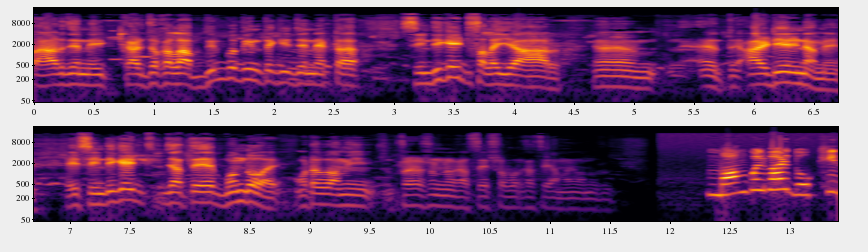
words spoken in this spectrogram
তার যেন এই কার্যকলাপ, দীর্ঘদিন থেকে যেন একটা সিন্ডিকেট চালাইয়া আর আরটিআই নামে, এই সিন্ডিকেট যাতে বন্ধ হয়, ওটাও আমি প্রশাসনের কাছে, সবার কাছে আমার অনুরোধ। মঙ্গলবার দক্ষিণ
